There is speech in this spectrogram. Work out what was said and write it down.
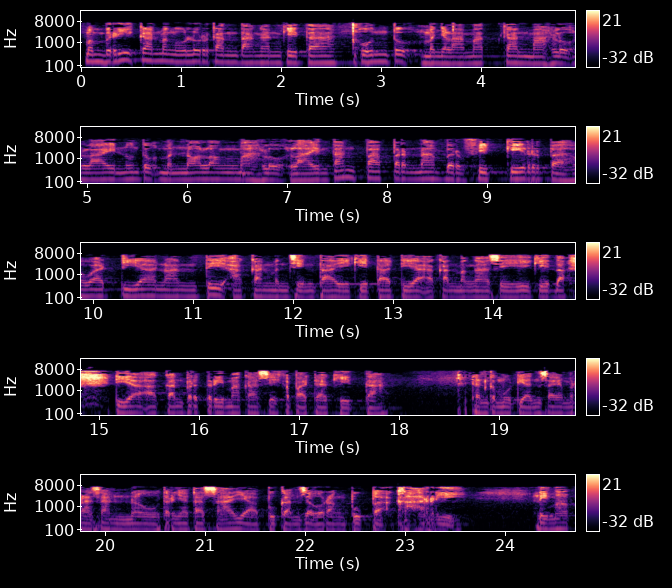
memberikan mengulurkan tangan kita untuk menyelamatkan makhluk lain, untuk menolong makhluk lain tanpa pernah berpikir bahwa dia nanti akan mencintai kita, dia akan mengasihi kita, dia akan berterima kasih kepada kita. Dan kemudian saya merasa no, ternyata saya bukan seorang bubak kari. 15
